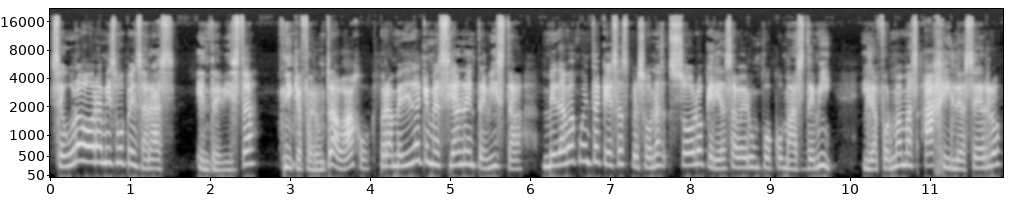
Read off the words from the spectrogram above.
Seguro ahora mismo pensarás, ¿entrevista? Ni que fuera un trabajo. Pero a medida que me hacían la entrevista, me daba cuenta que esas personas solo querían saber un poco más de mí. Y la forma más ágil de hacerlo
